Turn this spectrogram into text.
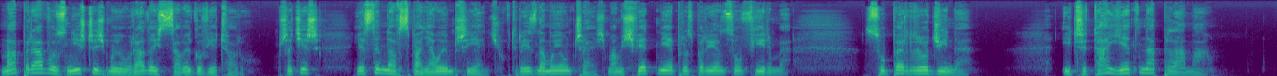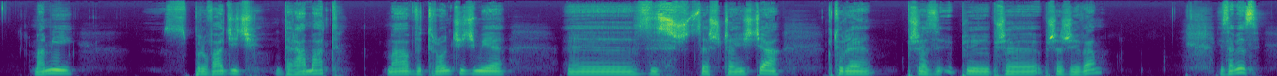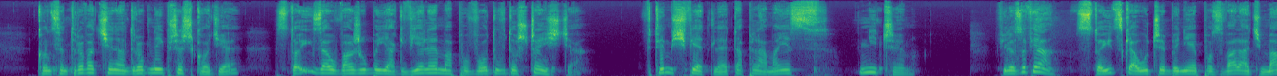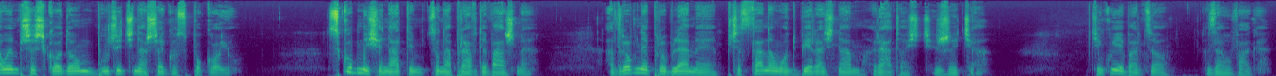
ma prawo zniszczyć moją radość całego wieczoru? Przecież jestem na wspaniałym przyjęciu, które jest na moją cześć. Mam świetnie prosperującą firmę, super rodzinę. I czy ta jedna plama ma mi sprowadzić dramat, ma wytrącić mnie e, ze szczęścia, które prze, prze, przeżywam? I zamiast koncentrować się na drobnej przeszkodzie, stoik zauważyłby, jak wiele ma powodów do szczęścia. W tym świetle ta plama jest niczym. Filozofia stoicka uczy, by nie pozwalać małym przeszkodom burzyć naszego spokoju. Skupmy się na tym, co naprawdę ważne, a drobne problemy przestaną odbierać nam radość życia. Dziękuję bardzo za uwagę.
